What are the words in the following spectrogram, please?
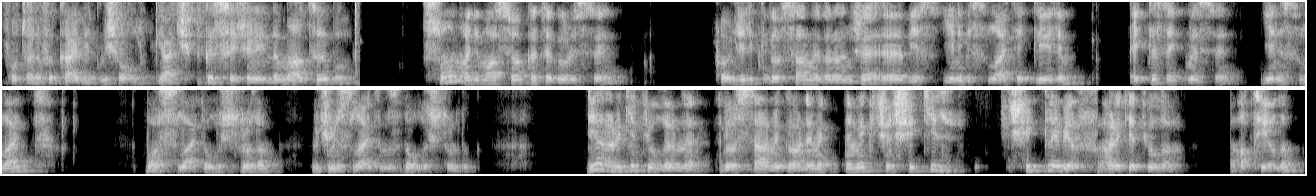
fotoğrafı kaybetmiş olduk. Yani çıkış seçeneğinde mantığı bu. Son animasyon kategorisi. Öncelikle göstermeden önce e, biz yeni bir slide ekleyelim. Ekle sekmesi, yeni slide, boş slide oluşturalım. Üçüncü slaytımızı da oluşturduk. Diğer hareket yollarını göstermek, örneklemek için şekil, şekle bir hareket yolu atayalım.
